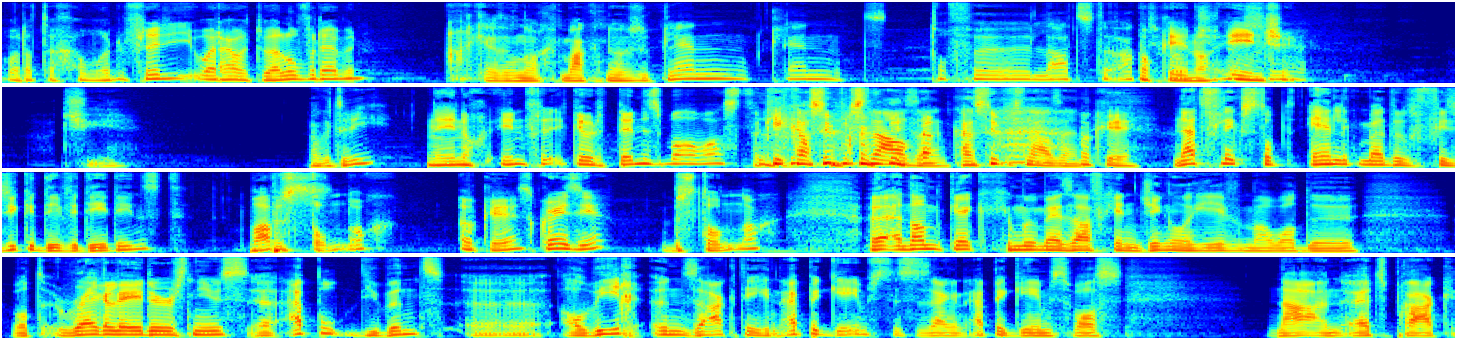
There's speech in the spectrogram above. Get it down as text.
wat dat gaat worden. Freddy, waar gaan we het wel over hebben? Ik heb er nog, mag ik nog zo'n klein, klein toffe laatste actie. Oké, nog eentje. Tjie. Nog drie? Nee, nog één. Ik heb de tennisbal vast. Oké, ik ga supersnel zijn. Ik ga supersnel zijn. Oké. Netflix stopt eindelijk met de fysieke dvd-dienst. Wat? Bestond nog. Oké. Dat is crazy, hè? Bestond nog. Eh, en dan, kijk, je moet mijzelf geen jingle geven, maar wat, de, wat regulators nieuws. Eh, Apple, die wint eh, alweer een zaak tegen Epic Games. Dus ze zeggen, Epic Games was na een uitspraak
